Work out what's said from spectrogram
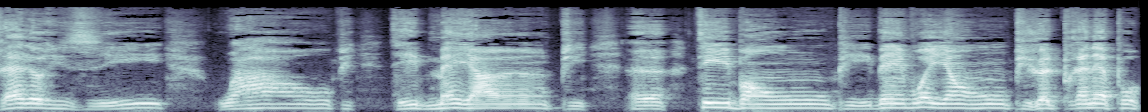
valorisé. Wow, puis t'es meilleur, puis euh, t'es bon, puis ben voyons, puis je le prenais pas.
